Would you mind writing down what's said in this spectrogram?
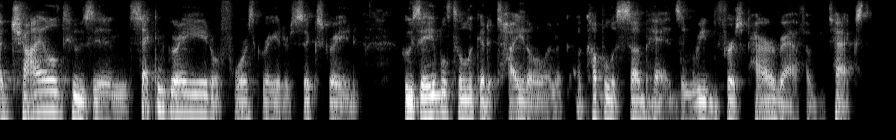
a child who's in second grade or fourth grade or sixth grade who's able to look at a title and a, couple of subheads and read the first paragraph of a text,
